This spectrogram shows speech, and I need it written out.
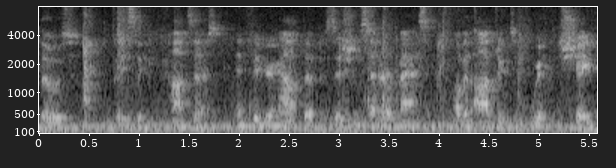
those basic concepts and figuring out the position center of mass of an object with shape.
